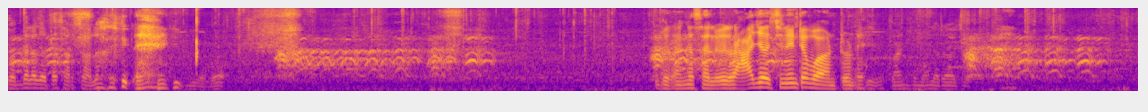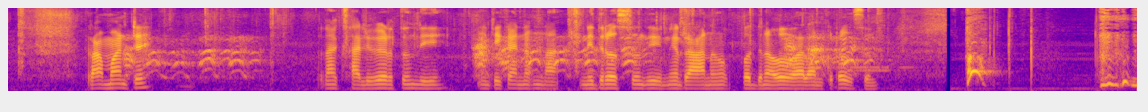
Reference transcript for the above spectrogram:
గొంతల గత సరసాలు. విధంగా సలి రాజు వచ్చినంటే బాగుంటుండే. రమ్మంటే నాకు చలి పెడుతుంది. ఇంటికైనా ఉన్నా నిద్ర వస్తుంది. నేను రాను పొద్దున పోవాలనుకుంటే వస్తుంది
